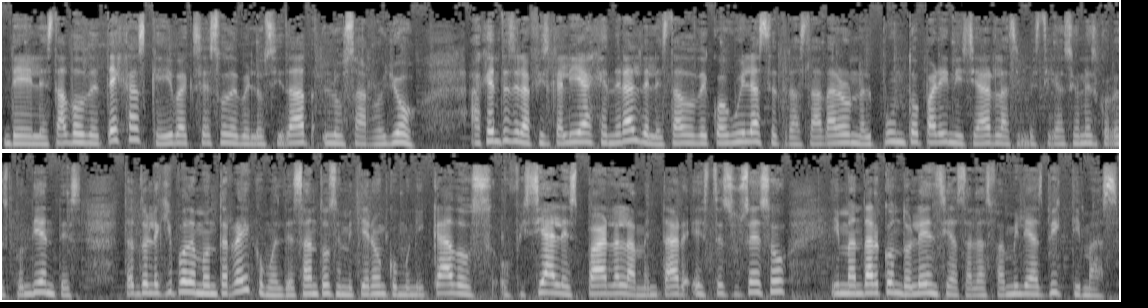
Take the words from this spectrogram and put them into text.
del estado de Texas que iba a exceso de velocidad los arrolló. Agentes de la Fiscalía General del estado de Coahuila se trasladaron al punto para iniciar las investigaciones correspondientes. Tanto el equipo de Monterrey como el de Santos emitieron comunicados oficiales para lamentar este suceso y mandar condolencias a las familias víctimas.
